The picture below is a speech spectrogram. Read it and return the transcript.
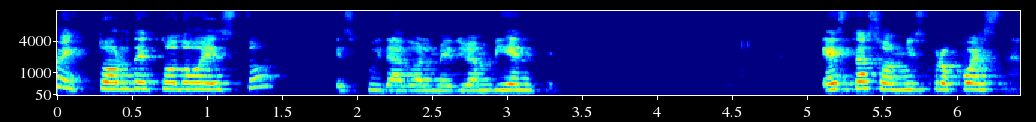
rector de todo esto es cuidado al medio ambiente. Estas son mis propuestas.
